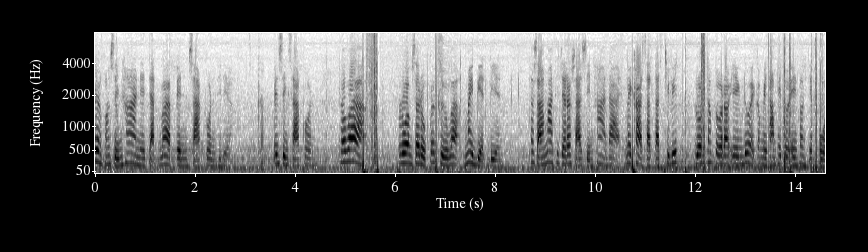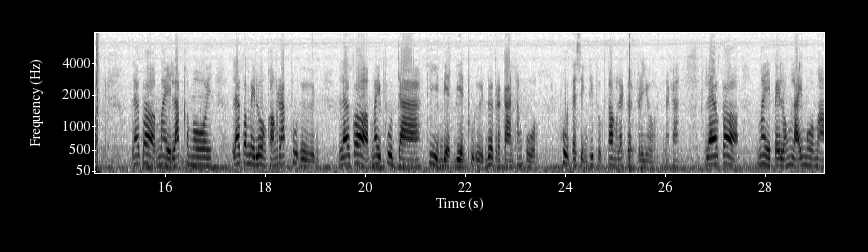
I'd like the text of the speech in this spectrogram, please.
รื่องของศีลห้าเนี่ยจัดว่าเป็นสากลทีเดียว ครับ เป็นสิ่งสากล เพราะว่ารวมสรุปก็คือว่าไม่เบียดเบียน ถ้าสามารถที่จะรักษาศีลห้าได้ ไม่ฆ่าสัตว์ตัดชีวิต รวมทั้งตัวเราเองด้วย ก็ไม่ทำให้ตัวเองต้องเจ็บปวด แล้วก็ไม่ลักขโมย แล้วก็ไม่ล่วงของรักผู้อื่น แล้วก็ไม่พูดจาที่เบียดเบียนผู้อื่นด้วยประการทั้งปวง พูดแต่สิ่งที่ถูกต้องและเกิดประโยชน์นะคะ แล้วก็ ไม่ไปหลงไหลมัวเมา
